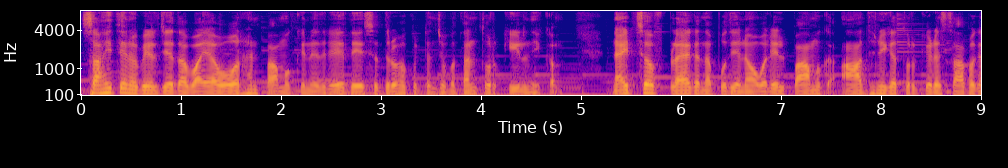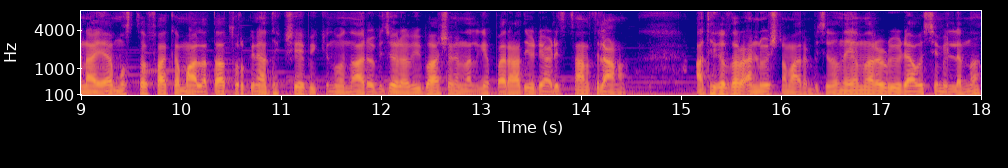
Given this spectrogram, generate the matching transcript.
സാഹിത്യ നൊബേൽ ജേതാവായ ഓർഹൻ പാമുക്കിനെതിരെ ദേശദ്രോഹ കുറ്റം ചുമത്താൻ തുർക്കിയിൽ നീക്കം. നൈറ്റ്സ് ഓഫ് പ്ലേഗ് എന്ന പുതിയ നോവലിൽ പാമുക് ആധുനിക തുർക്കിയുടെ സ്ഥാപകനായ മുസ്തഫ കമാൽ അത്താതുർക്കിനെ അധിക്ഷേപിക്കുന്നുവെന്ന് ആരോപിച്ച് ഒരു അഭിഭാഷകൻ നൽകിയ പരാതിയുടെ അടിസ്ഥാനത്തിലാണ് അധികൃതർ അന്വേഷണം ആരംഭിച്ചത്. നിയമ നടപടിയുടെ ആവശ്യമില്ലെന്ന്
